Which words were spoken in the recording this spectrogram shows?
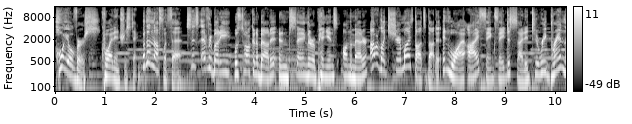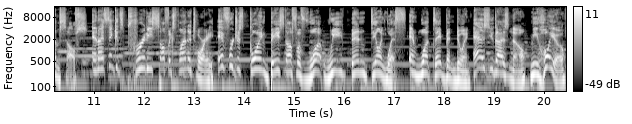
Hoyoverse. Quite interesting. But enough with that. Since everybody was talking about it and saying their opinions on the matter, I would like to share my thoughts about it and why I think they decided to rebrand themselves. And I think it's pretty self-explanatory if we're just going based off of what we've been dealing with and what they've been doing. You guys know, MiHoYo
